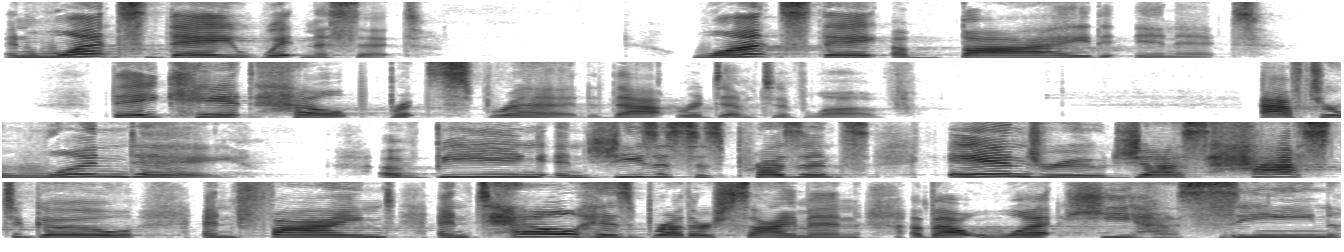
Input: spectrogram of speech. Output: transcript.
And once they witness it, once they abide in it, they can't help but spread that redemptive love after one day of being in Jesus' presence, Andrew just has to go and find and tell his brother Simon about what he has seen,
